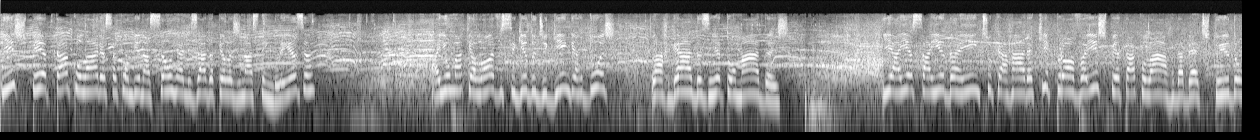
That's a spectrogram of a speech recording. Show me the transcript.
Espetacular essa combinação realizada pela ginasta inglesa. Aí o Markelov seguido de Ginger, duas largadas e retomadas. E aí a saída em Chukahara, que prova espetacular da Beth Twiddle.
